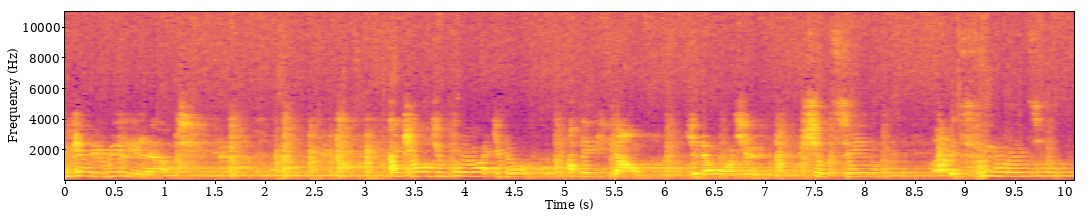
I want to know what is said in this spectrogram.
we can be really loud. I count to four and you know, I think now you know what you should sing. It's three words.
